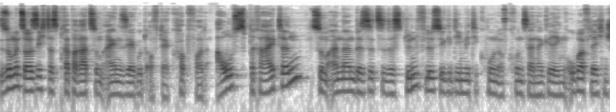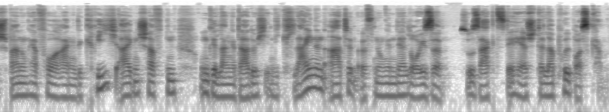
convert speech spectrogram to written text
Somit soll sich das Präparat zum einen sehr gut auf der Kopfhaut ausbreiten, zum anderen besitze das dünnflüssige Dimethicon aufgrund seiner geringen Oberflächenspannung hervorragende Kriecheigenschaften und gelange dadurch in die kleinen Atemöffnungen der Läuse, so sagt der Hersteller Pulboskamp.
